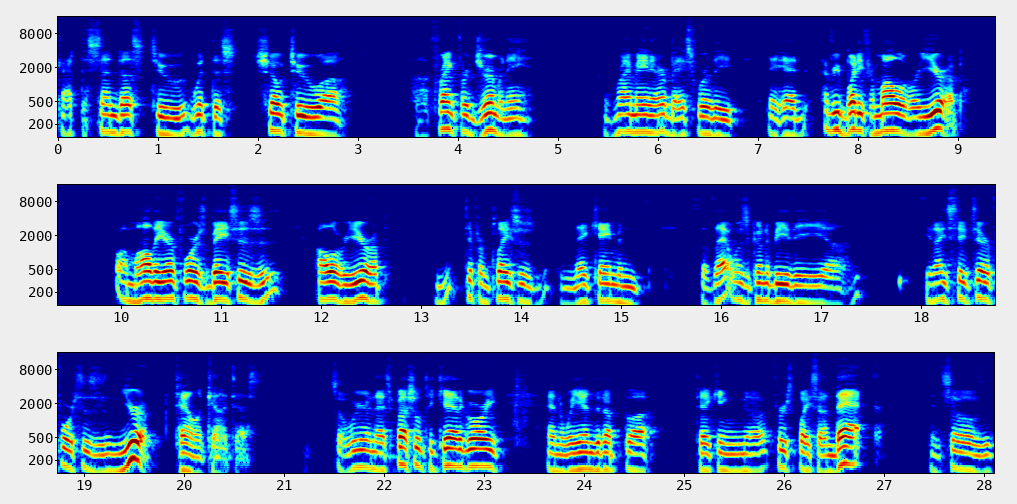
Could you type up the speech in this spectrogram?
got to send us to with this show to uh, uh Frankfurt, Germany, Rhein-Main Air Base, where the they had everybody from all over Europe, from all the Air Force bases all over Europe, different places, and they came and so that was going to be the uh, United States Air Forces in Europe talent contest. So we were in that specialty category, and we ended up uh, taking uh, first place on that. And so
